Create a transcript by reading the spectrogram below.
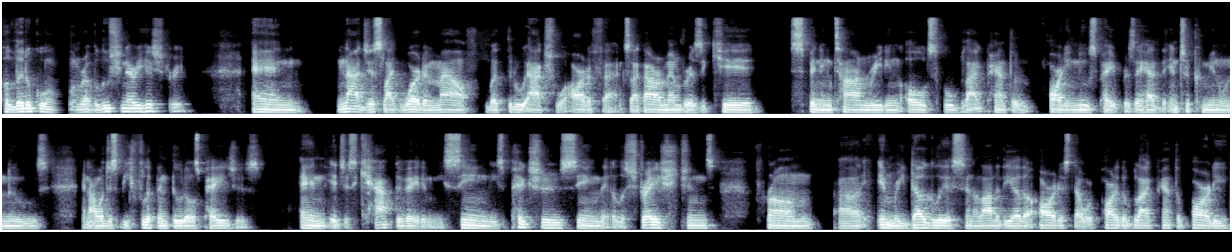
political and revolutionary history. And not just like word of mouth, but through actual artifacts. Like I remember as a kid, spending time reading old school Black Panther Party newspapers. They had the intercommunal news, and I would just be flipping through those pages. And it just captivated me seeing these pictures, seeing the illustrations from uh, Emory Douglas and a lot of the other artists that were part of the Black Panther Party,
